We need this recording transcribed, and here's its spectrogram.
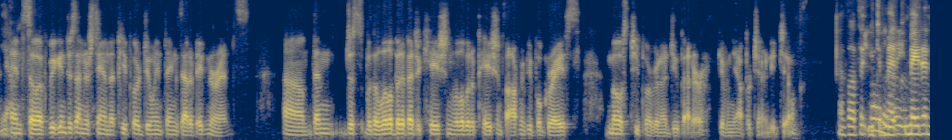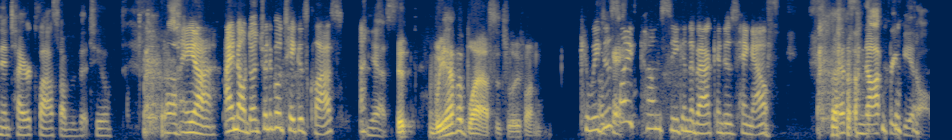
yeah. and so if we can just understand that people are doing things out of ignorance um, then just with a little bit of education a little bit of patience offering people grace most people are going to do better given the opportunity to I love that you totally. made, made an entire class off of it too. yeah, I know. Don't you want to go take his class? Yes. It, we have a blast. It's really fun. Can we just okay. like come sneak in the back and just hang out? That's not creepy at all.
